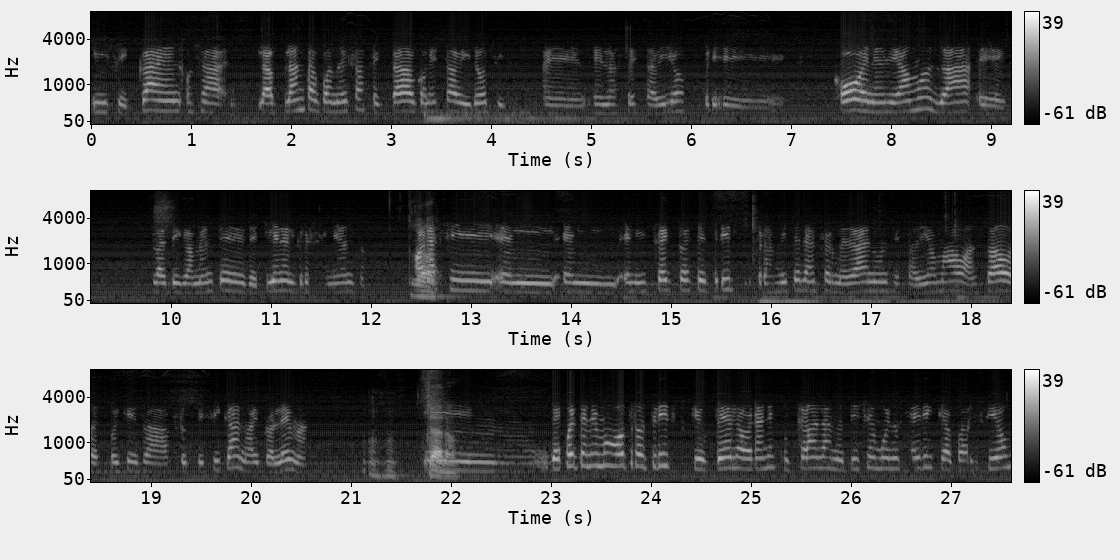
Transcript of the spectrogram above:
y se caen, o sea, la planta cuando es afectada con esta virosis eh, en los estadios eh, jóvenes, digamos, ya eh, prácticamente detiene el crecimiento. Claro. Ahora, si el, el, el, insecto, este trip, transmite la enfermedad en un estadio más avanzado, después que ya fructifica, no hay problema. Uh -huh. Claro. Y, después tenemos otro trip que ustedes lo habrán escuchado en las noticias en Buenos Aires, que apareció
